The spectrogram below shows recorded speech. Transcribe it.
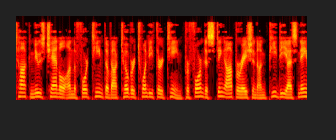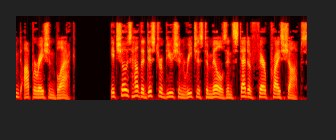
Tak News Channel on 14 October 2013 performed a sting operation on PDS named Operation Black. It shows how the distribution reaches to mills instead of fair price shops.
